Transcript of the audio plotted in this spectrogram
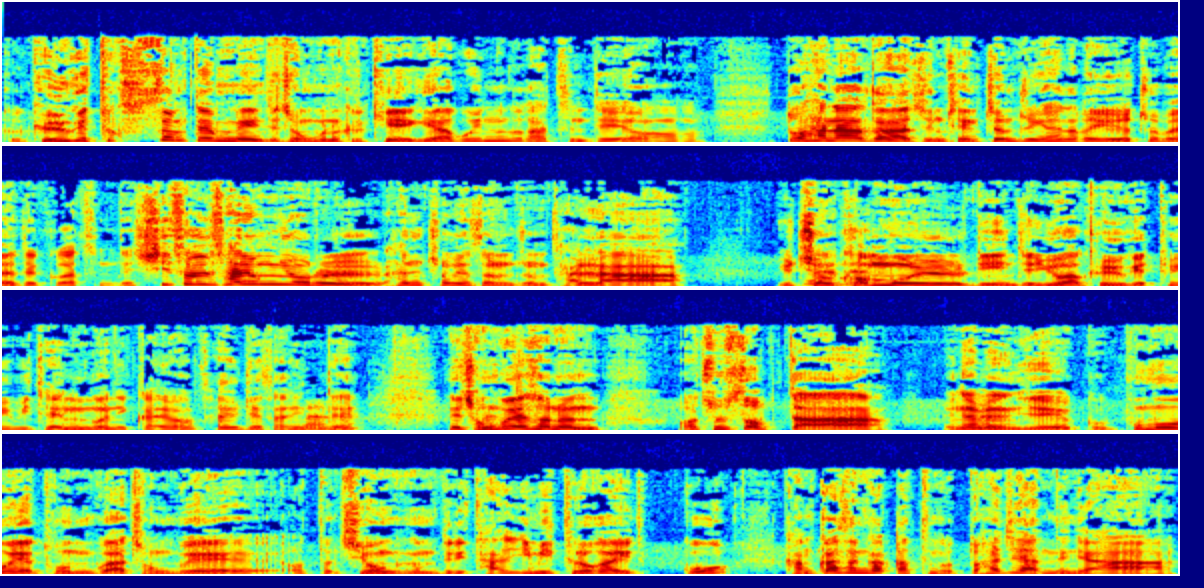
그 교육의 특수성 때문에 이제 정부는 그렇게 얘기하고 있는 것 같은데요. 또 하나가 지금 쟁점 중에 하나가 이거 여쭤봐야 될 것 같은데 시설 사용료를 한유총에서는 좀 달라. 유치원 네네. 건물이 이제 유아 교육에 투입이 되는 거니까요. 사유재산인데. 네네. 근데 정부에서는 어, 줄 수 없다. 왜냐하면 이제 그 부모의 돈과 정부의 어떤 지원금들이 다 이미 들어가 있고 감가상각 같은 것도 하지 않느냐.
